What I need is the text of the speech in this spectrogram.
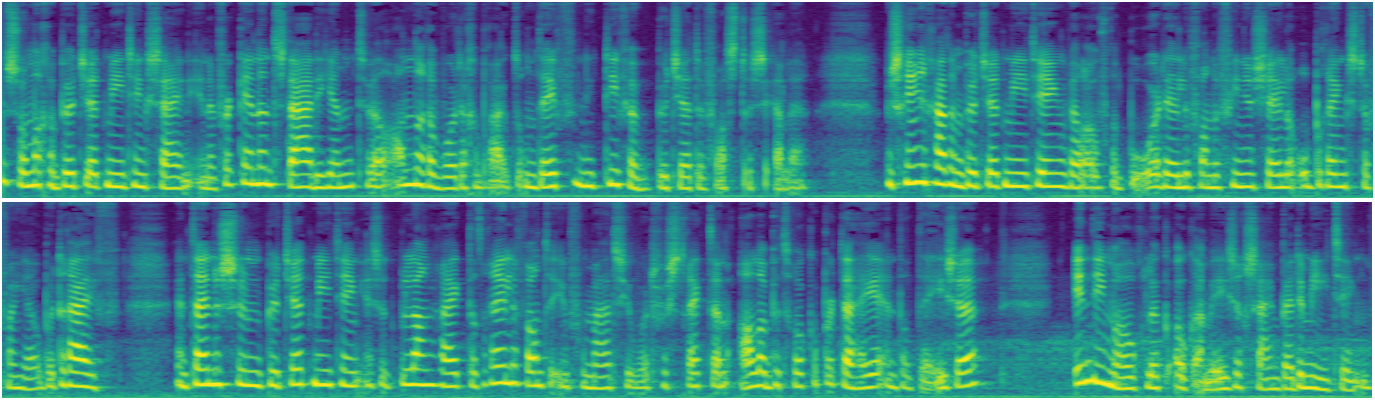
Sommige budgetmeetings zijn in een verkennend stadium, terwijl andere worden gebruikt om definitieve budgetten vast te stellen. Misschien gaat een budgetmeeting wel over het beoordelen van de financiële opbrengsten van jouw bedrijf. En tijdens een budgetmeeting is het belangrijk dat relevante informatie wordt verstrekt aan alle betrokken partijen en dat deze, indien mogelijk, ook aanwezig zijn bij de meeting.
